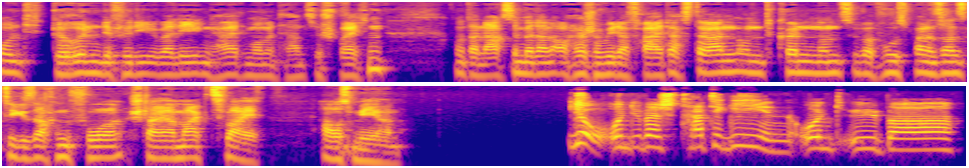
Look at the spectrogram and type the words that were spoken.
und Gründe für die Überlegenheit momentan zu sprechen. Und danach sind wir dann auch ja schon wieder freitags dran und können uns über Fußball und sonstige Sachen vor Steiermark 2 ausmehren. Jo, und über Strategien und über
